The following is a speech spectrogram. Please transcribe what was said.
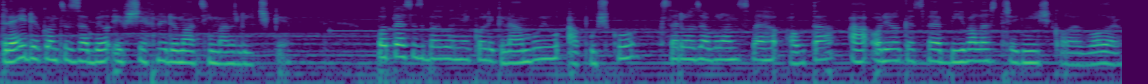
Trey dokonce zabil i všechny domácí mazlíčky. Poté se zbavil několik nábojů a pušku, sedl za volant svého auta a odjel ke své bývalé střední škole Waller.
